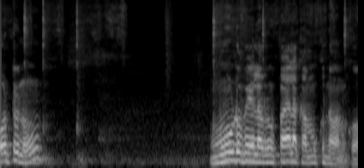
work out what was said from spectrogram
ఓటును మూడు వేల రూపాయలకు అమ్ముకున్నాం అనుకో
